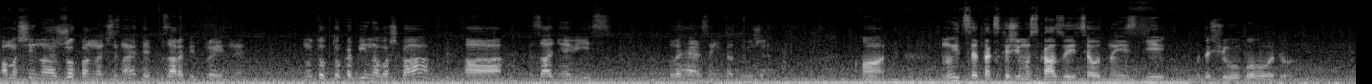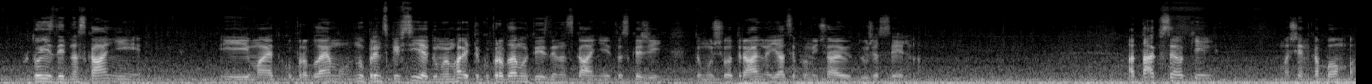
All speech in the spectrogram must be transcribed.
а машина жопа, наче знаєте, зараз підпригне. Ну тобто кабіна важка, а задня вісь легесенька дуже. От. Ну і це, так скажімо, сказується от на їзді в дощову погоду. Хто їздить на скані, і має таку проблему. Ну, в принципі, всі, я думаю, мають таку проблему, хто їздить на скані, то скажіть. Тому що от реально я це помічаю дуже сильно. А так все окей. Машинка бомба.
